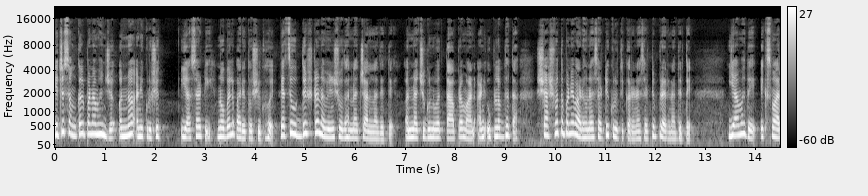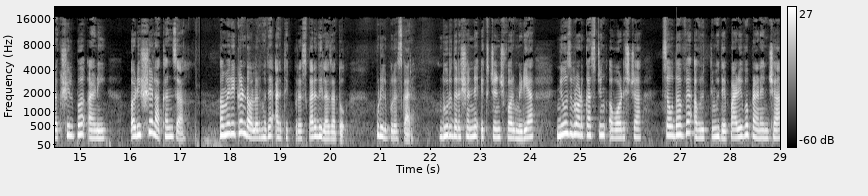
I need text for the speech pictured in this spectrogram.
याची संकल्पना म्हणजे अन्न आणि कृषी यासाठी नोबेल पारितोषिक होय. याचे उद्दिष्ट नवीन शोधांना चालना देते. अन्नाची गुणवत्ता प्रमाण आणि उपलब्धता शाश्वतपणे वाढवण्यासाठी कृती करण्यासाठी प्रेरणा देते. यामध्ये एक स्मारक शिल्प आणि अडीचशे लाखांचा अमेरिकन डॉलरमध्ये आर्थिक पुरस्कार दिला जातो. पुढील पुरस्कार दूरदर्शनने exchange for media news broadcasting अवॉर्ड्सच्या चौदाव्या आवृत्तीमध्ये पाळीव प्राण्यांच्या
